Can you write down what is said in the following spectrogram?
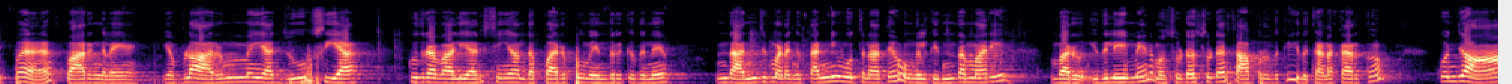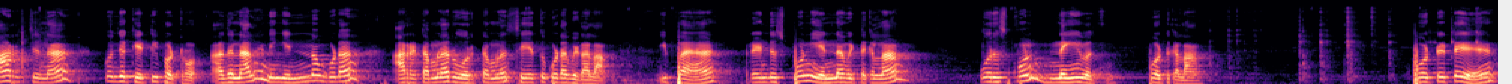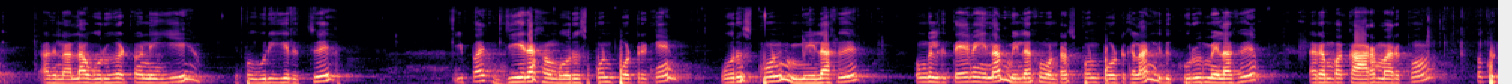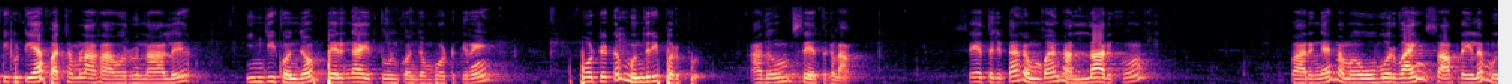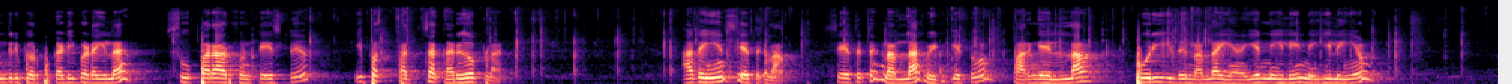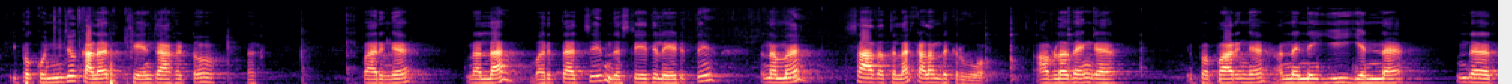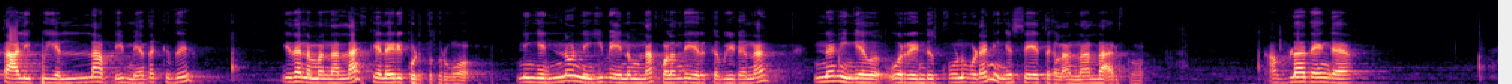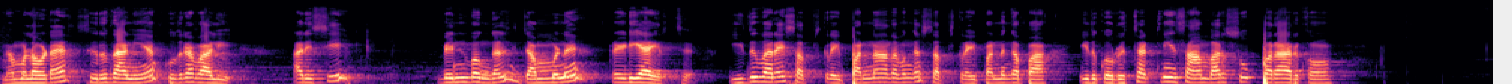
இப்போ பாருங்களேன் எவ்வளோ அருமையாக ஜூஸியாக குதிரைவாளி அரிசியும் அந்த பருப்பும் வெந்திருக்குதுன்னு இந்த அஞ்சு மடங்கு தண்ணி ஊற்றினாத்தே உங்களுக்கு இந்த மாதிரி வரும். இதுலேயுமே நம்ம சுட சுட சாப்பிட்றதுக்கு இது கணக்காக இருக்கும். கொஞ்சம் ஆறுச்சுன்னா கொஞ்சம் கெட்டி பட்டுரும். அதனால் நீங்கள் இன்னும் கூட அரை டம்ளர் ஒரு டம்ளர் சேர்த்து கூட விடலாம். இப்போ ரெண்டு ஸ்பூன் எண்ணெய் விட்டுக்கலாம். ஒரு ஸ்பூன் நெய் வச்சு போட்டுக்கலாம். போட்டுட்டு அது நல்லா உருகட்டும் நெய் இப்போ உருகிருச்சு. இப்போ ஜீரகம் ஒரு ஸ்பூன் போட்டிருக்கேன். ஒரு ஸ்பூன் மிளகு. உங்களுக்கு தேவைன்னா மிளகு ஒன்றரை ஸ்பூன் போட்டுக்கலாம். இது குறு மிளகு. ரொம்ப காரமாக இருக்கும். இப்போ குட்டி குட்டியாக பச்சை மிளகாய் ஒரு நாலு. இஞ்சி கொஞ்சம் பெருங்காயத்தூள் கொஞ்சம் போட்டுக்கிறேன். போட்டுட்டு முந்திரி பருப்பு அதுவும் சேர்த்துக்கலாம். சேர்த்துக்கிட்டால் ரொம்ப நல்லா இருக்கும். பாருங்கள் நம்ம ஒவ்வொரு வாயும் சாப்பிடையில் முந்திரி பருப்பு கடிப்படையில் சூப்பராக இருக்கும் டேஸ்ட்டு. இப்போ பச்சை கருவேப்பிலை. அதையும் சேர்த்துக்கலாம். சேர்த்துட்டு நல்லா வெடிக்கட்டும். பாருங்கள் எல்லாம் பொரியுது. நல்லா எண்ணெயிலையும் நெய்யிலையும். இப்போ கொஞ்சம் கலர் சேஞ்ச் ஆகட்டும். பாருங்கள் நல்லா வறுத்தாச்சு. இந்த ஸ்டேஜில் எடுத்து நம்ம சாதத்தில் கலந்துக்கிடுவோம் அவ்வளோதாங்க. இப்போ பாருங்கள் அந்த நெய் எண்ணெய் இந்த தாளிப்பு எல்லாம் அப்படியே மிதக்குது. இதை நம்ம நல்லா கிளறி கொடுத்துக்குருவோம். நீங்கள் இன்னும் நெய் வேணும்னா குழந்தை இருக்க வீடுனா இன்னும் நீங்கள் ஒரு ரெண்டு ஸ்பூனு கூட நீங்கள் சேர்த்துக்கலாம். நல்லா இருக்கும். அவ்வளோதேங்க. நம்மளோட சிறுதானிய குதிரைவாளி அரிசி வெண்பொங்கல் ஜம்முன்னு ரெடி ஆயிடுச்சு இதுவரை சப்ஸ்கிரைப் பண்ணாதவங்க சப்ஸ்கிரைப் பண்ணுங்கப்பா. இதுக்கு ஒரு சட்னி சாம்பார் சூப்பராக இருக்கும்.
